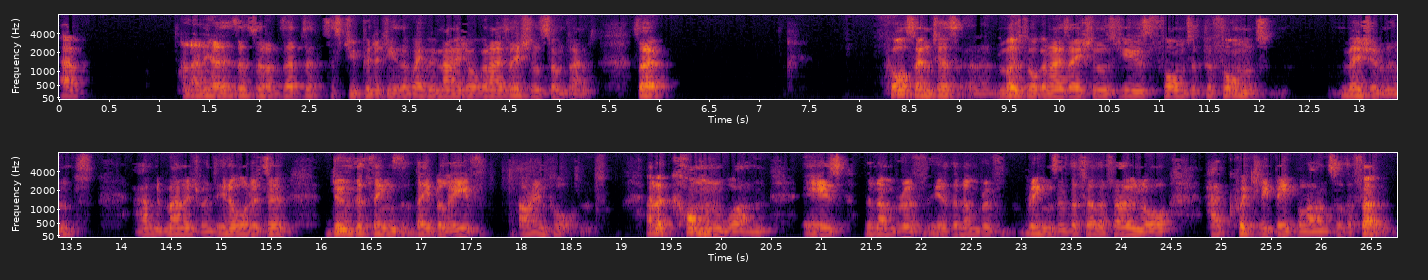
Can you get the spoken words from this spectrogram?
Um, and, you know, there's sort of the, the, the stupidity of the way we manage organizations sometimes. So Call centers, uh, most organizations use forms of performance measurement and management in order to do the things that they believe are important. And a common one is the number of you know, the number of rings of the telephone or how quickly people answer the phone.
